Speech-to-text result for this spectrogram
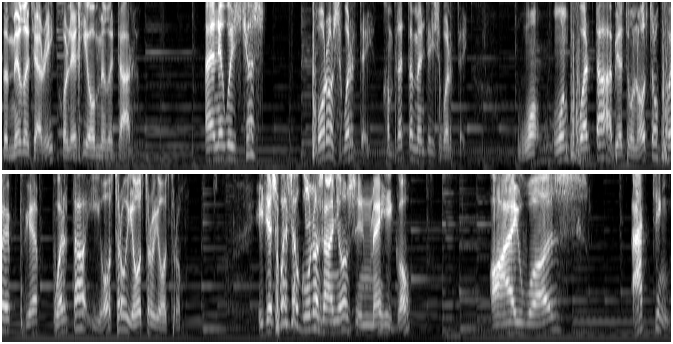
the military, Colegio Militar, and it was just puro suerte, completamente suerte. Un puerta abierto un otro puerta y otro y otro y otro. Y después de algunos años en México, I was acting.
